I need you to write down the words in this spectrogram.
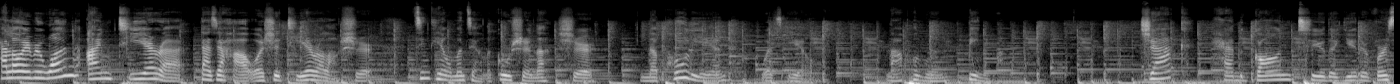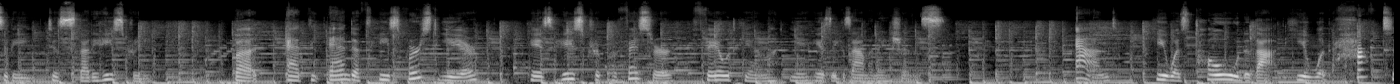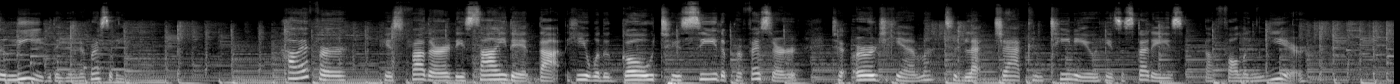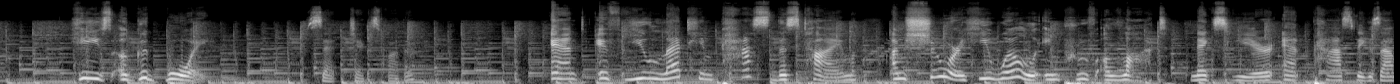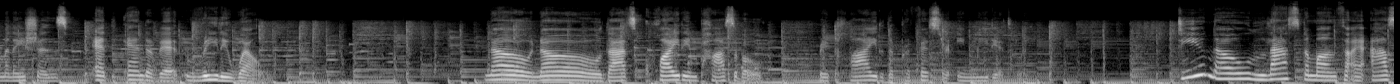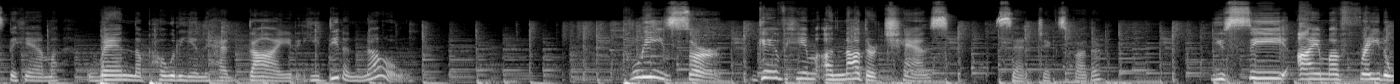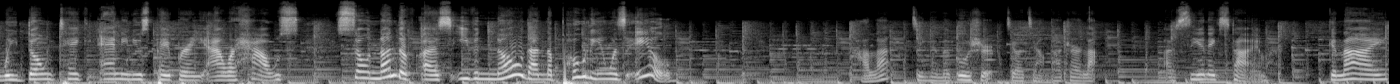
Hello everyone, I'm Tiara. 大家好，我是 Tiara 老师。今天我们讲的故事呢是 Napoleon was ill. 拿破仑病了。Jack had gone to the university to study history, but at the end of his first year, his history professor failed him in his examinations. And he was told that he would have to leave the university. However, his father decided that he would go to see the professor to urge him to let Jack continue his studies the following year. He's a good boy, said Jack's father. And if you let him pass this time, I'm sure he will improve a lot next year and pass the examinations at the end of it really well. No, no, that's quite impossible, replied the professor immediately. Do you know last month I asked him when Napoleon had died? He didn't know. Please, sir, give him another chance, said Jack's father. You see, I'm afraid we don't take any newspaper in our house, so none of us even know that Napoleon was ill. 好了，今天的故事就讲到这儿了。I'll see you next time. Good night.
